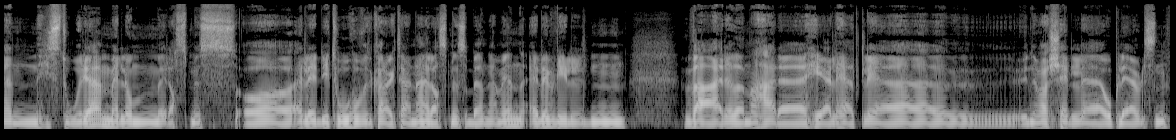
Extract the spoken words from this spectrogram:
en historie mellom Rasmus og Eller de to hovedkarakterene, Rasmus og Benjamin, eller vil den være denne her helhetlige, universelle opplevelsen?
